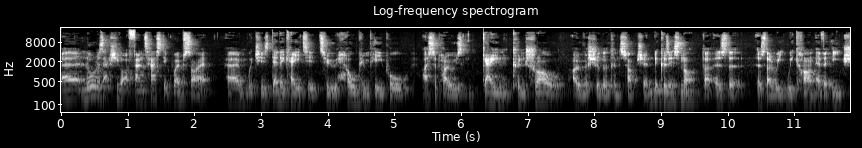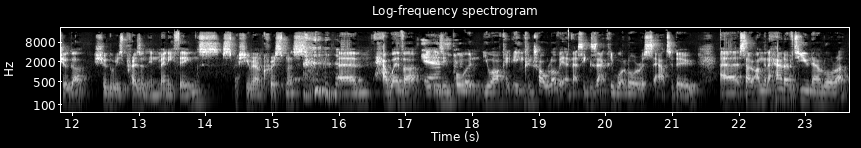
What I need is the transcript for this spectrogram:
uh, Laura's actually got a fantastic website. Um, which is dedicated to helping people, I suppose, gain control over sugar consumption because it's not that as the as though we, we can't ever eat sugar. Sugar is present in many things, especially around Christmas. um, however, it is important you are in control of it, and that's exactly what Laura has set out to do. Uh, so I'm going to hand over to you now, Laura.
